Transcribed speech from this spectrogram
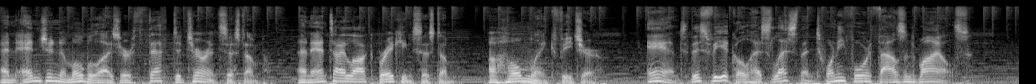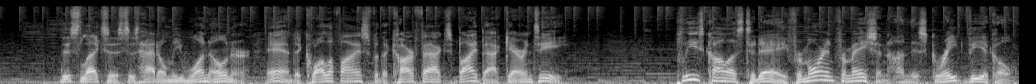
an engine immobilizer theft deterrent system, an anti-lock braking system, a HomeLink feature, and this vehicle has less than 24,000 miles. This Lexus has had only one owner and it qualifies for the Carfax buyback guarantee. Please call us today for more information on this great vehicle.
